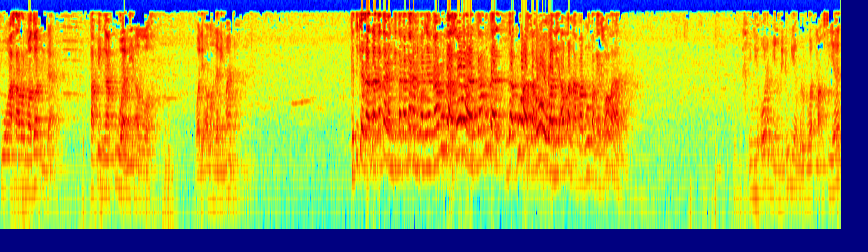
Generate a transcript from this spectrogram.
Puasa Ramadan enggak. Tapi ngaku wali Allah. Wali Allah dari mana? Ketika kata katakan kita katakan depannya kamu nggak sholat, kamu nggak nggak puasa, oh wali Allah nggak perlu pakai sholat. Ini orang yang di dunia berbuat maksiat,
